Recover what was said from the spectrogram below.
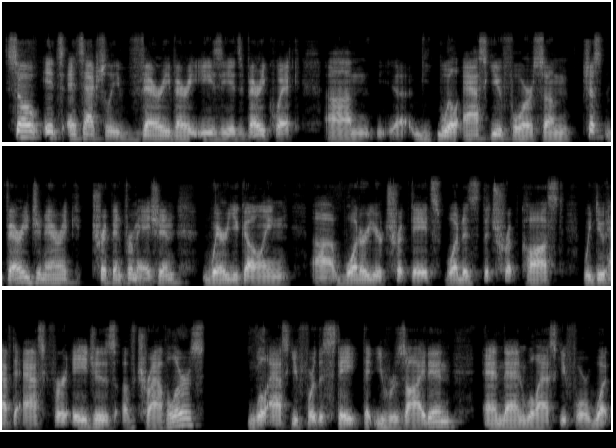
So it's it's actually very very easy. It's very quick. Um, we'll ask you for some just very generic trip information. Where are you going? Uh, what are your trip dates? What is the trip cost? We do have to ask for ages of travelers. We'll ask you for the state that you reside in, and then we'll ask you for what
